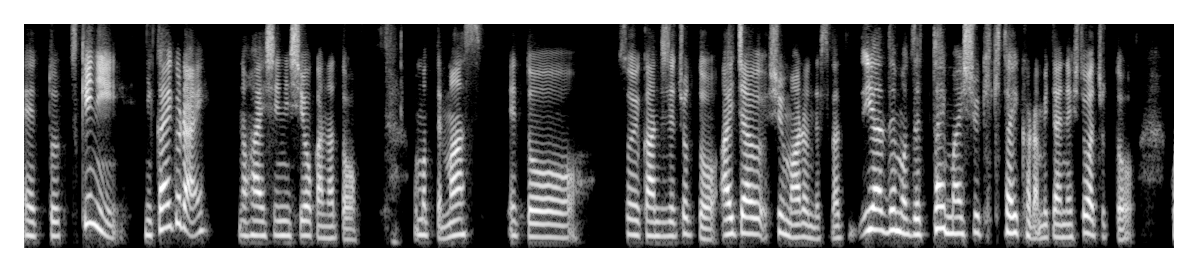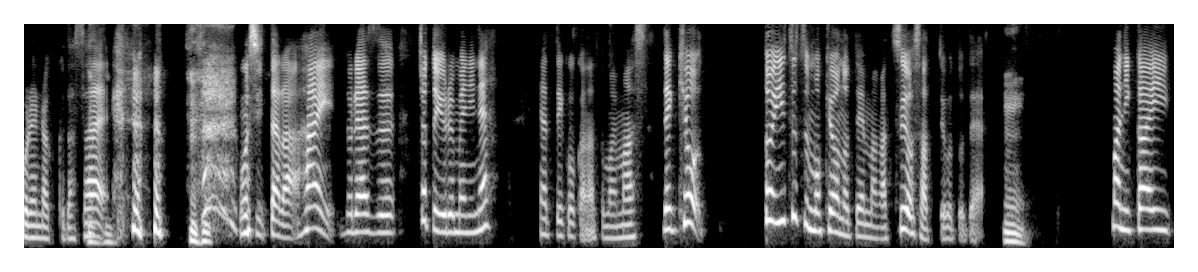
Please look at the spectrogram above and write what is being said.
えっと、月に2回ぐらいの配信にしようかなと思ってます。えっと、そういう感じでちょっと空いちゃう週もあるんですが、いや、でも絶対毎週聞きたいからみたいな人はちょっとご連絡ください。もしいたら、はい。とりあえず、ちょっと緩めにね、やっていこうかなと思います。で、今日、と言いつつも今日のテーマが強さっていうことで、うん。まあ2回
